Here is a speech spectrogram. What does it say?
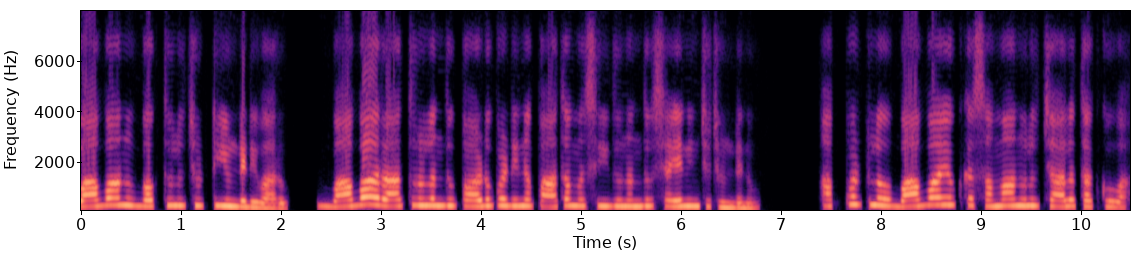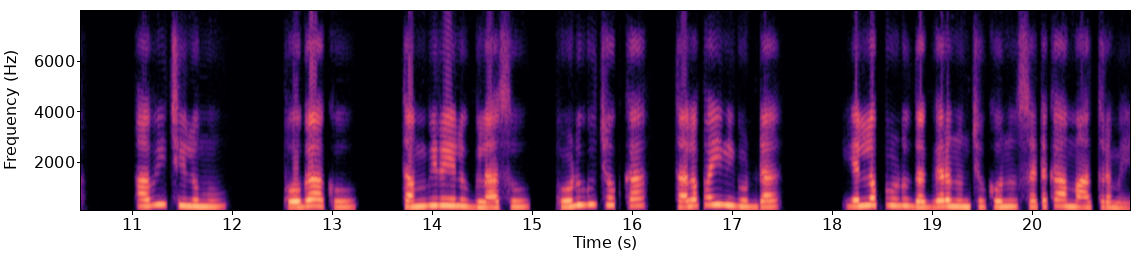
బాబాను భక్తులు చుట్టియుండెడివారు. బాబా రాత్రులందు పాడుపడిన పాత మసీదునందు శయనించుచుండెను. అప్పట్లో బాబా యొక్క సమానులు చాలా తక్కువ. అవి చిలుము పొగాకు తంబిరేలు గ్లాసు పొడుగు చొక్క తలపైని గుడ్డ ఎల్లప్పుడూ దగ్గర నుంచుకొను సటకా మాత్రమే.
